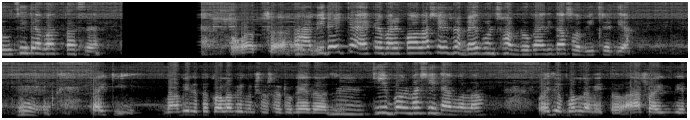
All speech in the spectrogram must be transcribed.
রুচিটা বাড়তেছে আচ্ছা। ভাবি দেখে একেবারে কলা শেষ বেগুন সব ঢোকাই দিতেছ ভিতরে দিয়া। হুম তাই কি? ভাবিরে তো কলা বেগুন শশা ঢুকাই দেওয়া কি বলবা সেটা বলো। ওই যে বললামই তো আসো একদিন।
